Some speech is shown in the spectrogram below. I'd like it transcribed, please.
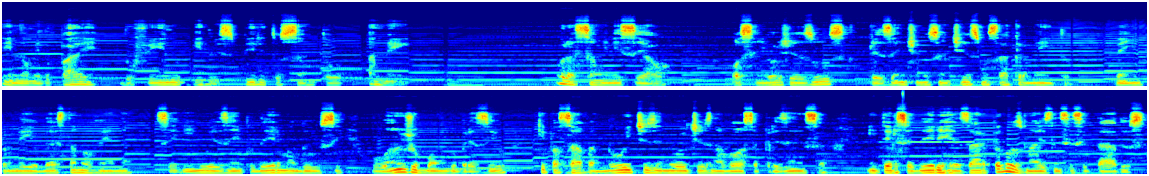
Em nome do Pai, do Filho e do Espírito Santo. Amém. Oração inicial. Ó Senhor Jesus, presente no Santíssimo Sacramento, venho por meio desta novena, seguindo o exemplo da Irmã Dulce, o anjo bom do Brasil, que passava noites e noites na vossa presença, interceder e rezar pelos mais necessitados,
